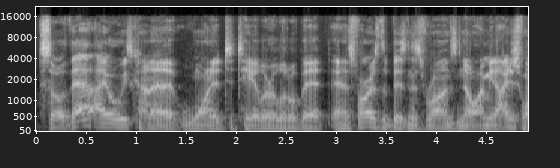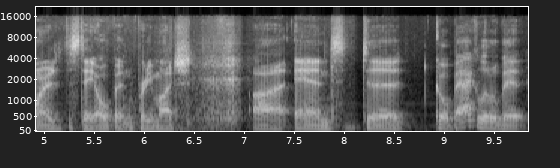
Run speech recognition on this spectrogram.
So that I always kind of wanted to tailor a little bit. And as far as the business runs, no, I mean, I just wanted it to stay open pretty much. Uh, and to go back a little bit,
